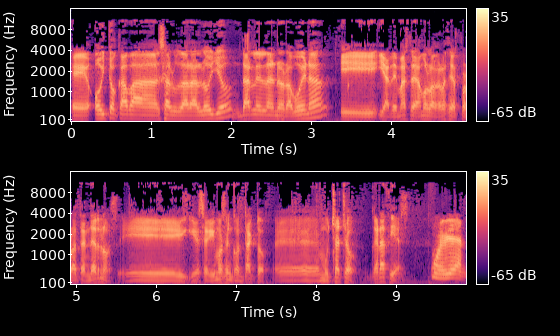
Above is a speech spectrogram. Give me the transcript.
Eh, hoy tocaba saludar al Loyo, darle la enhorabuena y, y además te damos las gracias por atendernos y, que seguimos en contacto. Eh, muchacho, gracias. Muy bien,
